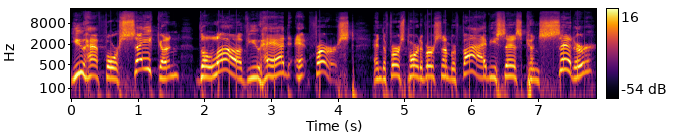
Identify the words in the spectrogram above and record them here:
you have forsaken the love you had at first. And the first part of verse number five, he says, Consider,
